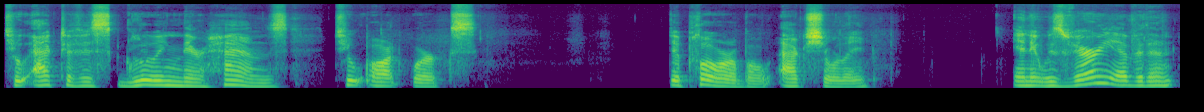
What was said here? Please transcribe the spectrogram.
to activists gluing their hands to artworks. Deplorable, actually. And it was very evident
